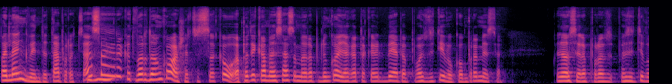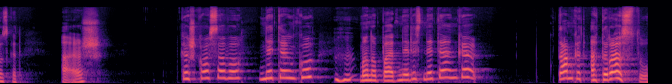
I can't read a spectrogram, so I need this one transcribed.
palengvinti tą procesą yra, kad vardan ko aš atsisakau. Apie tai, ką mes esame ir aplinkoje, nekartą kalbėjome apie pozityvų kompromisą. Kodėl jis yra pozityvus, kad aš kažko savo netenku, mhm. mano partneris netenka, tam, kad atrastų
